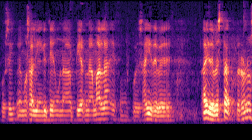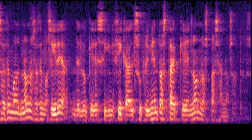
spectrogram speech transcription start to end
Pues sí, vemos a alguien que tiene una pierna mala y decimos, pues ahí debe, ahí debe estar, pero no nos, hacemos, no nos hacemos idea de lo que significa el sufrimiento hasta que no nos pasa a nosotros.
